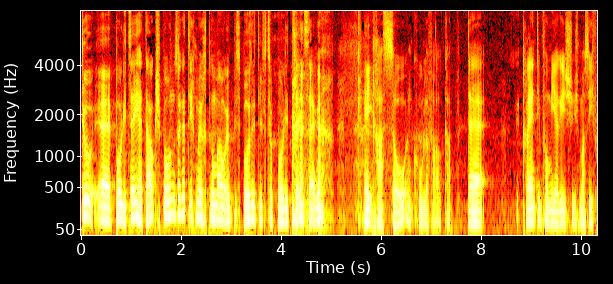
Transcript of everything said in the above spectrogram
du, äh, die Polizei hat auch gesponsert. Ich möchte darum auch etwas Positives zur Polizei sagen. hey, ich hatte so einen coolen Fall. Gehabt. Der Klientin von mir ist, ist massiv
